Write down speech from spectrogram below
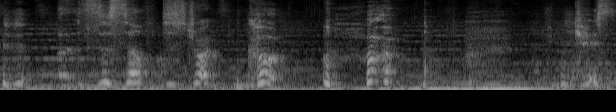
It's a self-destruct code. In case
